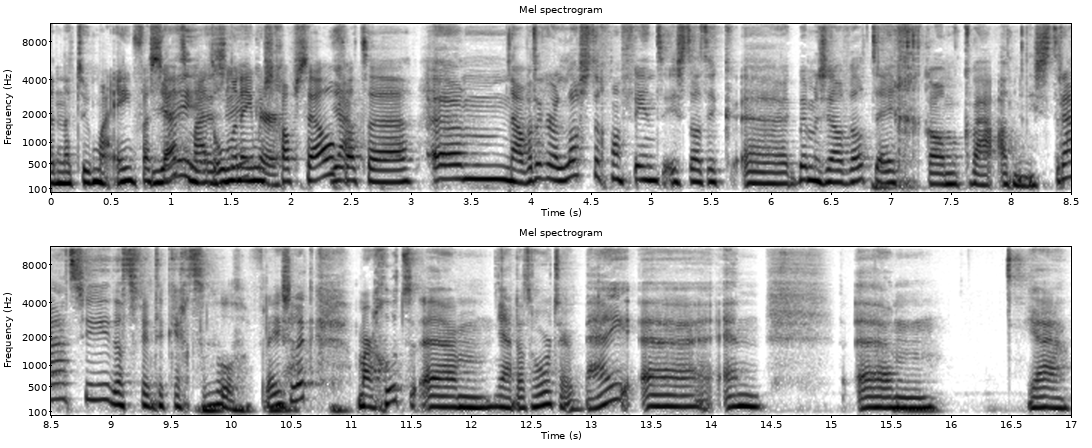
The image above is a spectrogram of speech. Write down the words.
natuurlijk maar één facet. Ja, maar het ondernemerschap zelf, wat... eh, Ehm, nou, wat ik er lastig van vind, is dat ik... ik ben mezelf wel tegengekomen qua administratie. Dat vind ik echt oh, vreselijk. Maar goed, ehm, ja, dat hoort erbij. En ehm, ja,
